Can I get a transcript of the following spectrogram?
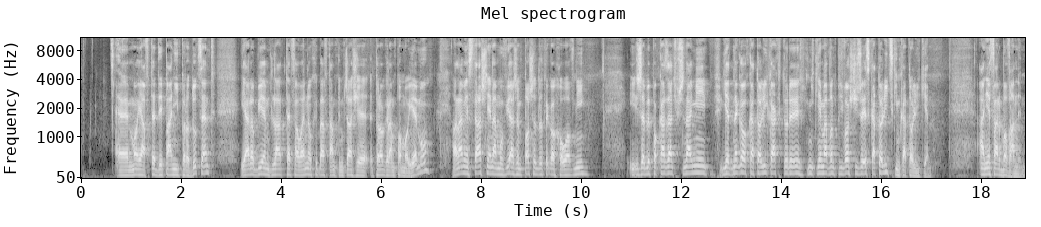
e, moja wtedy pani producent. Ja robiłem dla TVN-u chyba w tamtym czasie program po mojemu. Ona mnie strasznie namówiła, żebym poszedł do tego Hołowni i żeby pokazać przynajmniej jednego katolika, który nikt nie ma wątpliwości, że jest katolickim katolikiem, a nie farbowanym.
